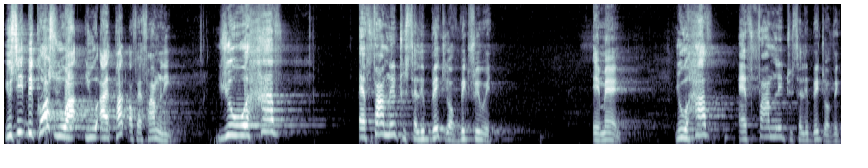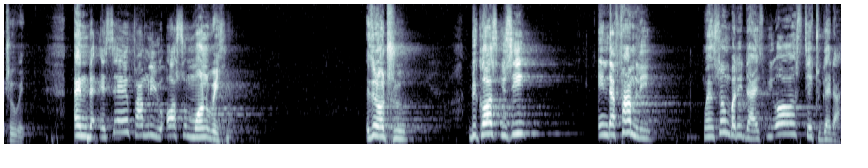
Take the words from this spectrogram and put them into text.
you see, because you are you are part of a family, you will have a family to celebrate your victory with. Amen. You have a family to celebrate your victory with. And the same family you also mourn with. Is it not true? Because you see, in the family, when somebody dies, we all stay together.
